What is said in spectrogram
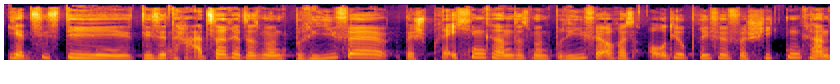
Jetzt ist die, diese Tatsache, dass man Briefe besprechen kann, dass man Briefe auch als Audiobriefe verschicken kann,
